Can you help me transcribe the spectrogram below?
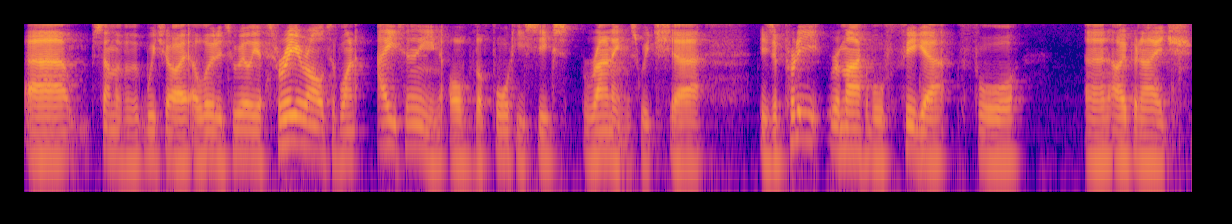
Uh, some of which I alluded to earlier. Three year olds have won 18 of the 46 runnings, which uh, is a pretty remarkable figure for an open age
